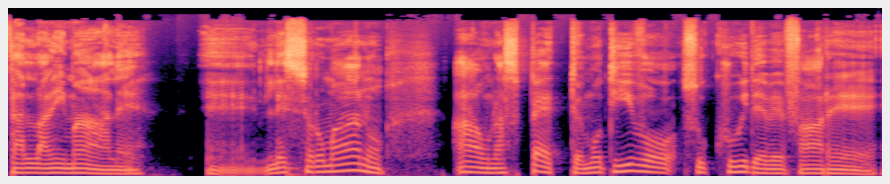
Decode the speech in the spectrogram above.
dall'animale l'essere umano ha un aspetto emotivo su cui deve fare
